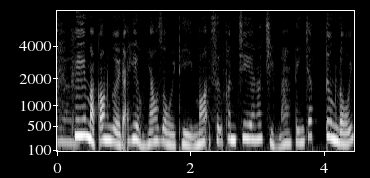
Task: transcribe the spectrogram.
yeah. Vâng. khi mà con người đã hiểu nhau rồi thì mọi sự phân chia nó chỉ mang tính chất tương đối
